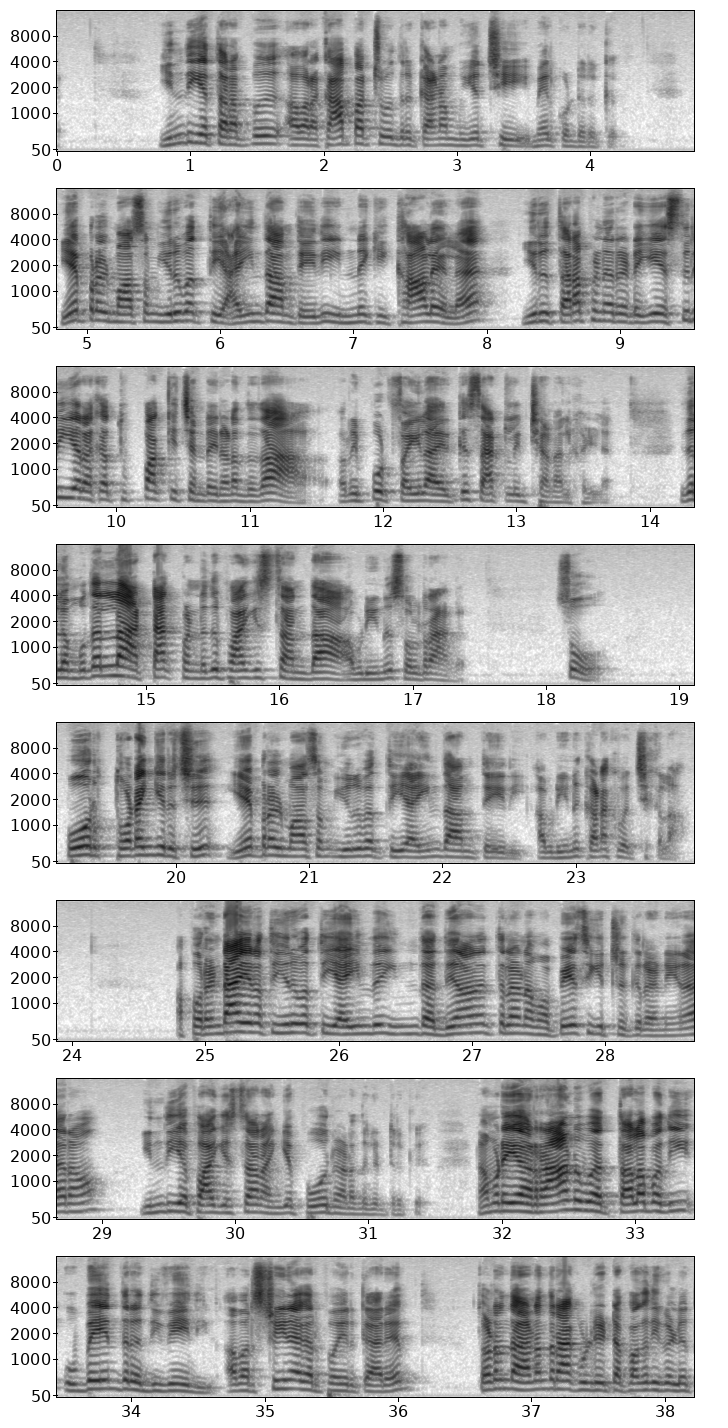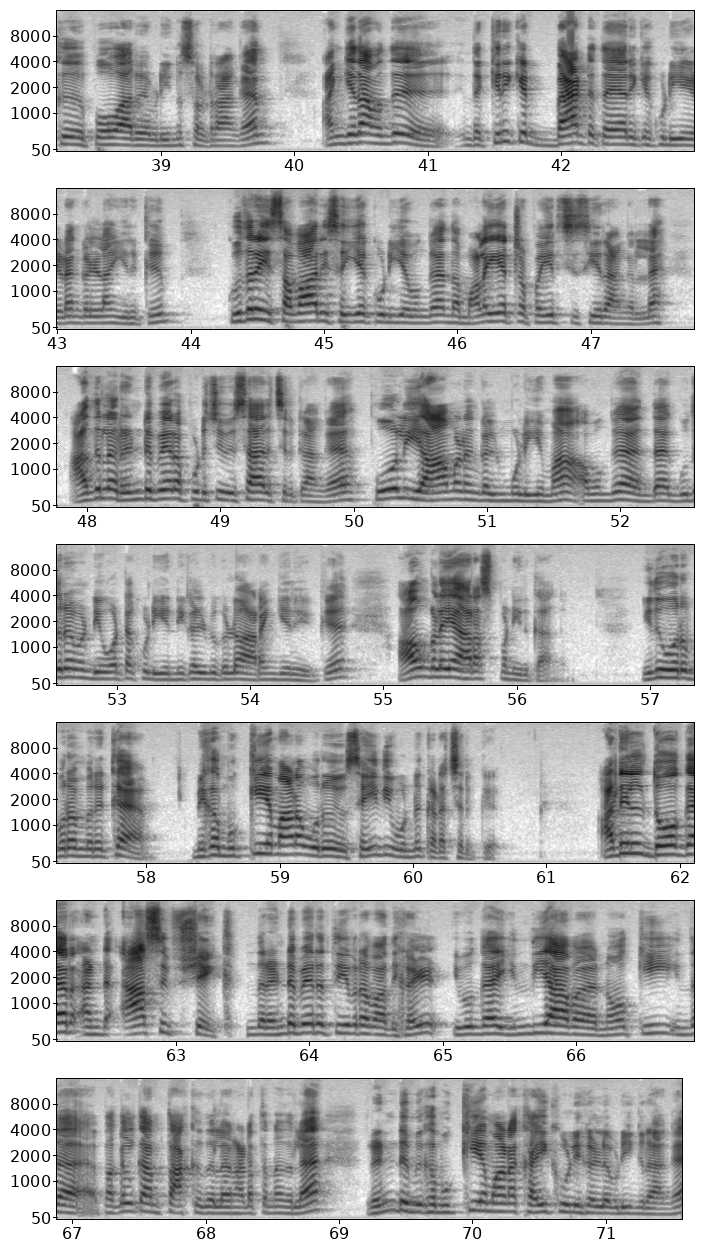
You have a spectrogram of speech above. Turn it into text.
இந்திய தரப்பு அவரை காப்பாற்றுவதற்கான முயற்சி மேற்கொண்டிருக்கு. ஏப்ரல் மாதம் இருபத்தி ஐந்தாம் தேதி இன்னைக்கு காலையில் இரு தரப்பினரிடையே சிறிய ரக துப்பாக்கி சண்டை நடந்ததா ரிப்போர்ட் ஃபைல் ஆயிருக்கு சேட்டலைட் சேனல்களில். இதில் முதல்ல அட்டாக் பண்ணது பாகிஸ்தான் தான் அப்படின்னு சொல்கிறாங்க ஸோ போர் தொடங்கிருச்சு. ஏப்ரல் மாதம் இருபத்தி ஐந்தாம் தேதி அப்படின்னு கணக்கு வச்சுக்கலாம். அப்போ ரெண்டாயிரத்தி இருபத்தி ஐந்து இந்த தினத்தில் நம்ம பேசிக்கிட்டு இருக்கிற நேரம் இந்திய பாகிஸ்தான் அங்கே போர் நடந்துக்கிட்டு இருக்கு நம்முடைய இராணுவ தளபதி உபேந்திர திவேதி அவர் ஸ்ரீநகர் போயிருக்காரு. தொடர்ந்து அனந்தராக் உள்ளிட்ட பகுதிகளுக்கு போவார் அப்படின்னு சொல்கிறாங்க அங்கே தான் வந்து இந்த கிரிக்கெட் பேட் தயாரிக்கக்கூடிய இடங்கள்லாம் இருக்குது குதிரை சவாரி செய்யக்கூடியவங்க அந்த மலையேற்ற பயிற்சி செய்கிறாங்கல்ல அதில் ரெண்டு பேரை பிடிச்சி விசாரிச்சிருக்காங்க. போலி ஆவணங்கள் மூலியமாக அவங்க அந்த குதிரை வண்டி ஓட்டக்கூடிய நிகழ்வுகளும் அடங்கியிருக்கு அவங்களையும் அரெஸ்ட் பண்ணியிருக்காங்க. இது ஒரு புறம் இருக்க மிக முக்கியமான ஒரு செய்தி ஒன்று கிடச்சிருக்கு. அடில் தோகர் அண்ட் ஆசிஃப் ஷேக் இந்த ரெண்டு பேரும் தீவிரவாதிகள். இவங்க இந்தியாவை நோக்கி இந்த பகல்காம் தாக்குதலை நடத்தினதில் ரெண்டு மிக முக்கியமான கைக்கூலிகள் அப்படிங்கிறாங்க.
